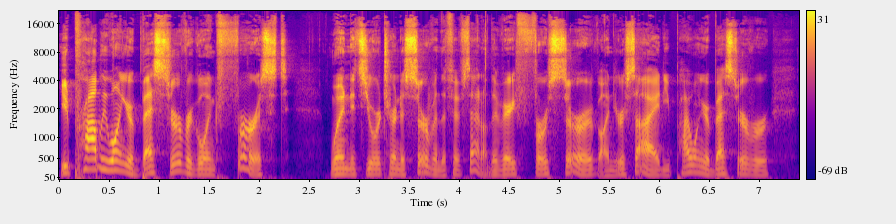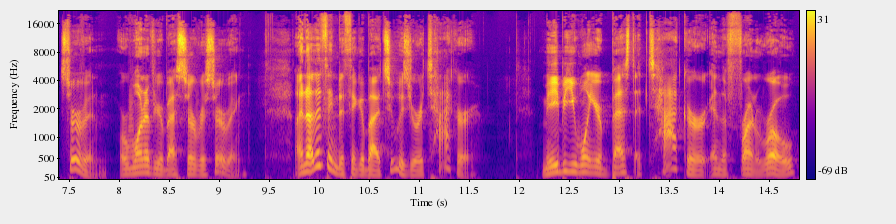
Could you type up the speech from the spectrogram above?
You'd probably want your best server going first when it's your turn to serve in the fifth set. On the very first serve on your side, you probably want your best server serving or one of your best servers serving. Another thing to think about too is your attacker. Maybe you want your best attacker in the front row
